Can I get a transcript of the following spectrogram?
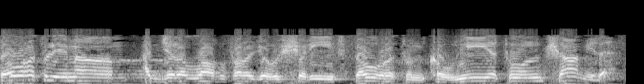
ثورة الإمام عجل الله فرجه الشريف ثورة كونية شاملة.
